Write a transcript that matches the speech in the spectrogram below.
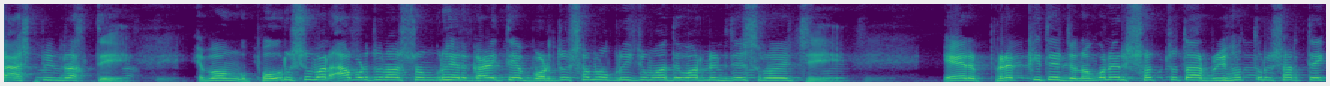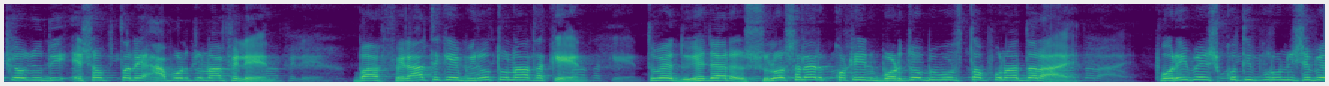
ডাস্টবিন রাখতে এবং পৌরসভার আবর্জনা সংগ্রহের গাড়িতে বর্জ্য সামগ্রী জমা দেওয়ার নির্দেশ রয়েছে। এর প্রেক্ষিতে জনগণের স্বচ্ছতার বৃহত্তর স্বার্থে কেউ যদি এসব স্থানে আবর্জনা ফেলেন বা ফেলা থেকে বিরত না থাকেন, তবে দুই হাজার ষোলো সালের কঠিন বর্জ্য ব্যবস্থাপনা দ্বারায় পরিবেশ ক্ষতিপূরণ হিসেবে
